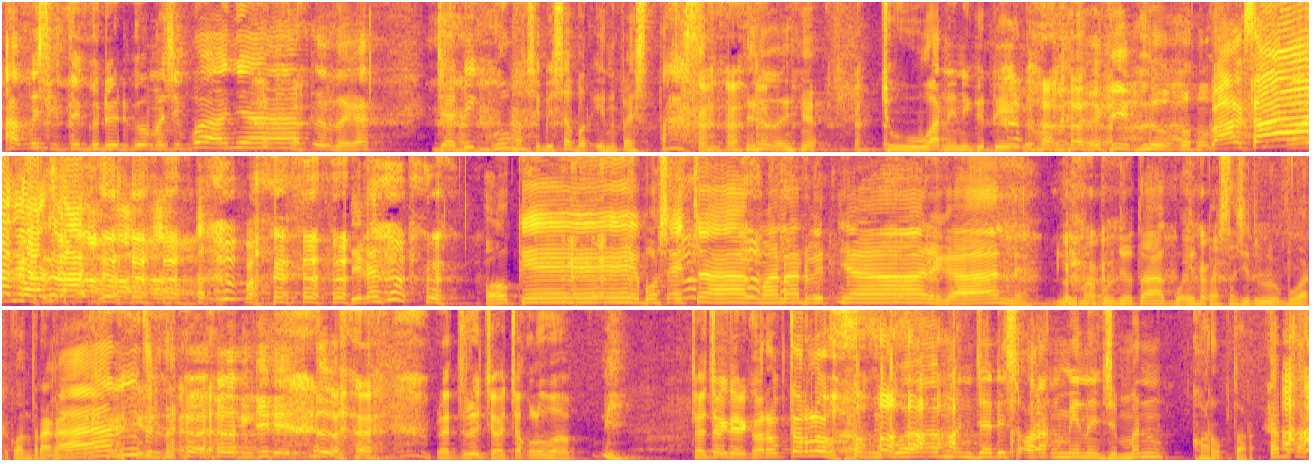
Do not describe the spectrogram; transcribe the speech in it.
Habis itu gue duit gue masih banyak, gitu kan? Jadi gue masih bisa berinvestasi. Katanya, Cuan ini gede gitu. Bangsat, bangsat. Iya kan? Oke, bos Ecang, mana duitnya? Nih kan, 50 juta gue investasi dulu buat kontrakan. Cerita gitu. Berarti lu cocok lu. Cocok jadi koruptor lu. Gue menjadi seorang manajemen koruptor. Eh bukan,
